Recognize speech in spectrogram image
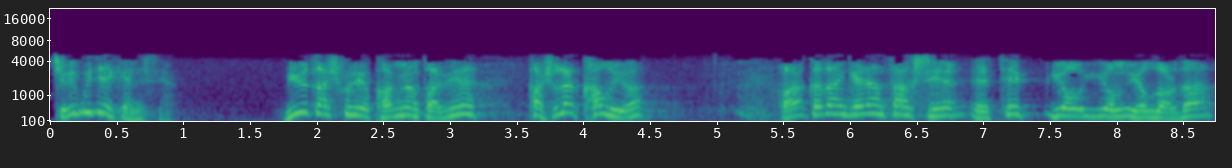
çıkıp gidiyor kendisi. Büyük taş koyuyor kamyon tabi, taşlar kalıyor. Arkadan gelen taksi e, tek yol, yol yollarda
